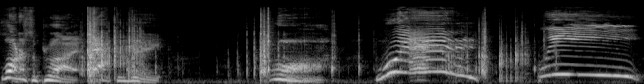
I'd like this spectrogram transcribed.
Water supply, activate. Whoa. Whee! Wee!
